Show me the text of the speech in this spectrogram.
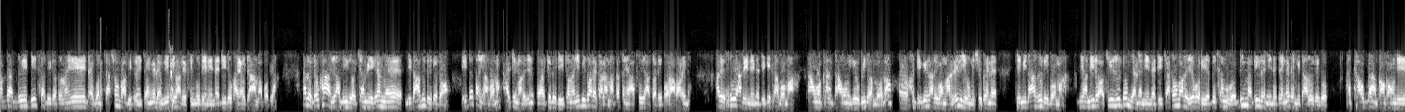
အသက်ပေးဆပ်ပြီးတော့တော်လှန်ရေးတိုက်ပွဲမှာကျဆုံးသွားပြီဆိုရင်ကျန်ခဲ့တဲ့မိဘတွေဆွေမျိုးတွေအနေနဲ့ဒီဒုက္ခရောက်ကြရမှာပေါ့ဗျာ။အဲ့လိုဒုက္ခရောက်ပြီးတော့ကျန်နေခဲ့မဲ့မိသားစုတွေအတွက်တော့ဒီသက်ဆိုင်ရာပေါ့နော်။အဲ့ဒီမှာလည်းကျတို့ဒီတော်လှန်ရေးပြီးသွားတဲ့ကာလမှာသက်ဆိုင်ရာအစိုးရဆိုတာတွေပေါ်လာပါလိမ့်မယ်။အဲ့ဒီဆိုရတွေအနေနဲ့ဒီကိစ္စပေါ်မှာတာဝန်ခံတာဝန်ယူပြီးတော့ပေါ့နော်ဟိုဒီကိစ္စတွေပေါ်မှာလိလျုံမရှိဘဲနဲ့ဒီမိသားစုတွေပေါ်မှာ ပြန်ပြီးတော့ခြေစူးတုံးပြန်တဲ့အနေနဲ့ဒီကြာဆုံးသွားတဲ့ရုပ်ဝတ္ထုရဲ့ပြစ်ဆက်မှုကိုအတိမတ်ပြီးတဲ့အနေနဲ့တင်တဲ့မိသားစုတွေကိုအထောက်ပံ့ကောင်းကောင်းလေး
